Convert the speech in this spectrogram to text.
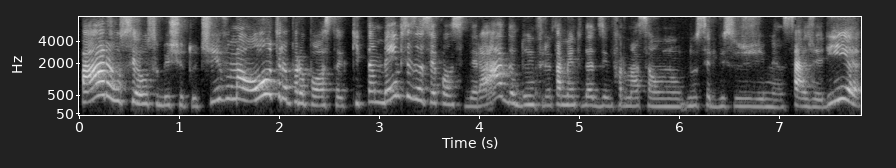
para o seu substitutivo uma outra proposta que também precisa ser considerada do enfrentamento da desinformação nos no serviços de mensageria,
